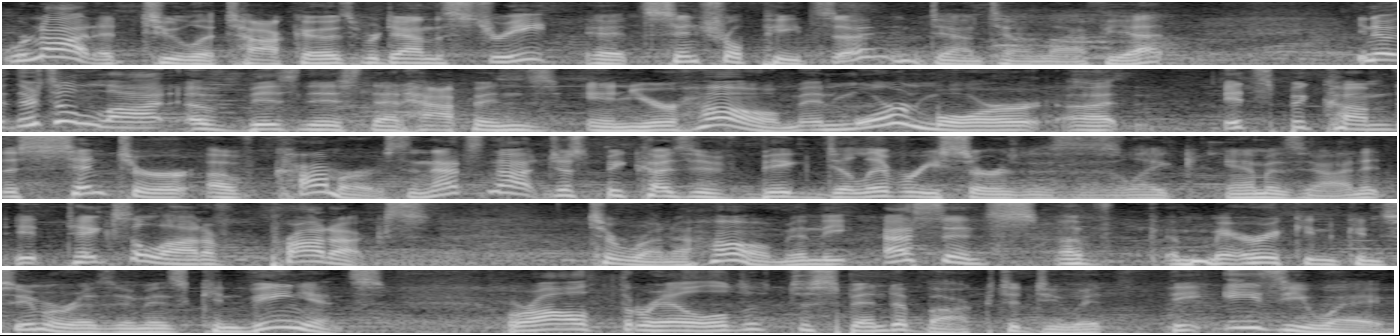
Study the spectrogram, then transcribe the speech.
we're not at Tula Tacos. We're down the street at Central Pizza in downtown Lafayette. You know, there's a lot of business that happens in your home, and more and more, uh, it's become the center of commerce. And that's not just because of big delivery services like Amazon, it, it takes a lot of products to run a home. And the essence of American consumerism is convenience. We're all thrilled to spend a buck to do it the easy way.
